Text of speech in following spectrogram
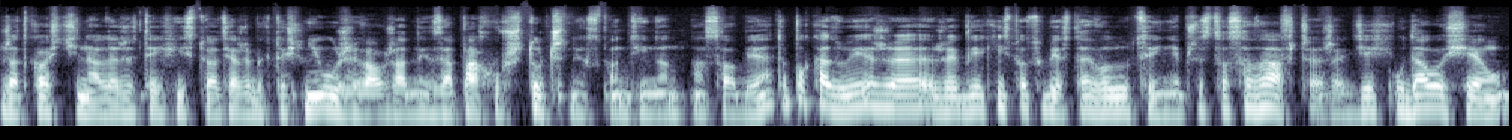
rzadkości należy w tej chwili sytuacja, żeby ktoś nie używał żadnych zapachów sztucznych skądinąd na sobie, to pokazuje, że, że w jakiś sposób jest to ewolucyjnie przystosowawcze, że gdzieś udało się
